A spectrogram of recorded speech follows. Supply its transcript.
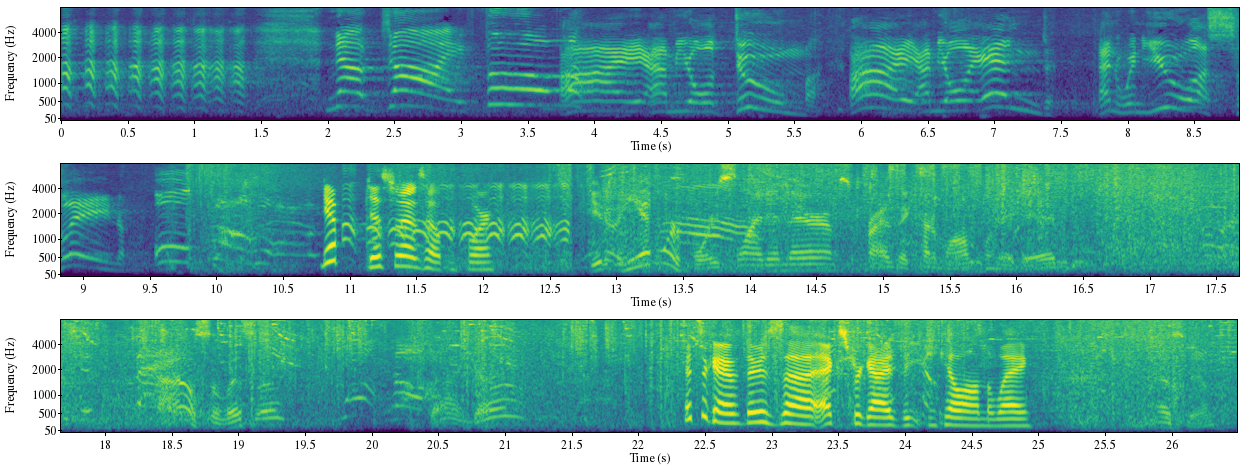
now die, fool! I am your doom. I am your end. And when you are slain, all. Yep, just what I was hoping for. You know, he had more voice line in there. I'm surprised they cut him off when they did. Oh, Celissa. There you go. It's okay. There's uh, extra guys that you can kill on the way. That's him.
